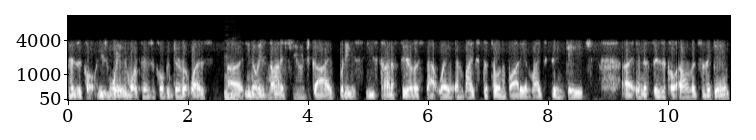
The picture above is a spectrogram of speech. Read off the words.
physical. He's way more physical than Dermott was. Uh, you know, he's not a huge guy, but he's he's kind of fearless that way, and likes to throw the body and likes to engage uh, in the physical elements of the game.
